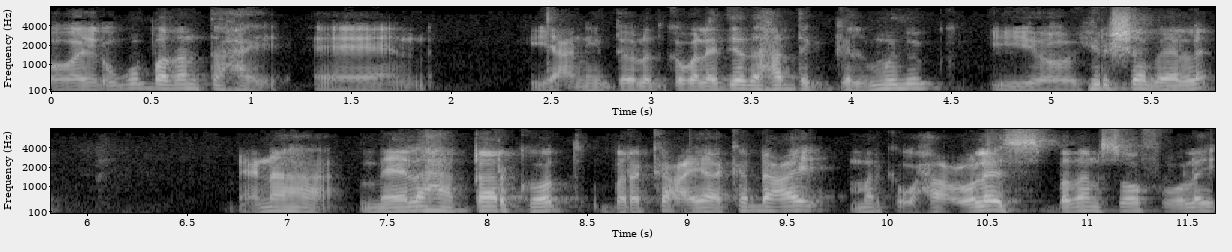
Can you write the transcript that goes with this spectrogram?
oo ay ugu badan tahay yacni dowlad goboleedyada hadda galmudug iyo hirshabeelle micnaha meelaha qaarkood barakac ayaa ka dhacay marka waxaa culeys badan soo fuulay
